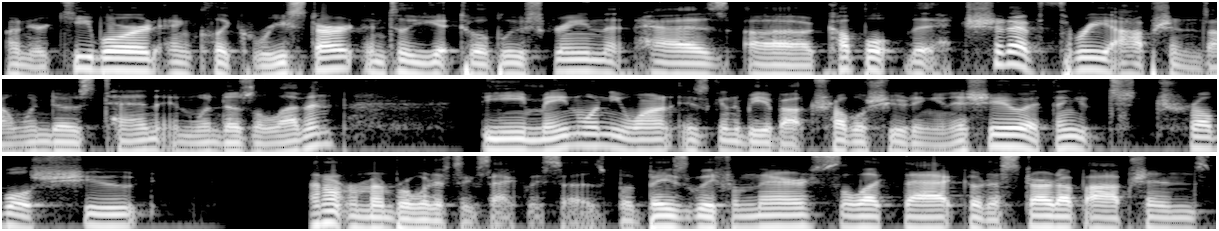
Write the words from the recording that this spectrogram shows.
on your keyboard, and click restart until you get to a blue screen that has a couple that should have three options on Windows 10 and Windows 11. The main one you want is going to be about troubleshooting an issue. I think it's troubleshoot. I don't remember what it exactly says, but basically from there, select that, go to startup options,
